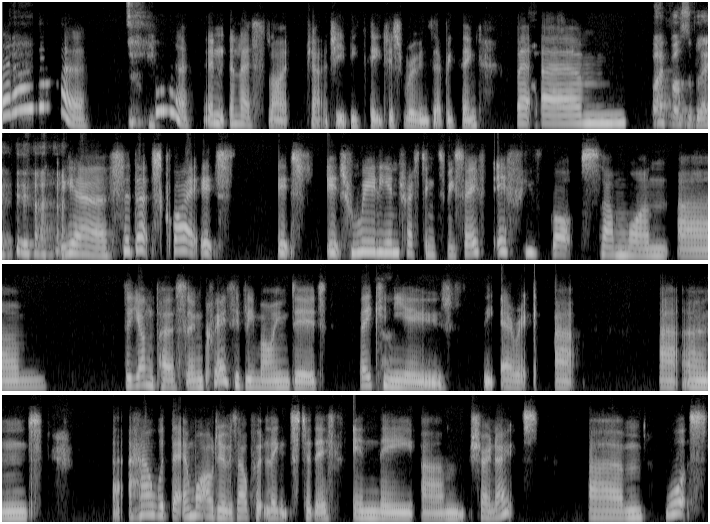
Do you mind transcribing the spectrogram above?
oh yeah. yeah. And, unless like ChatGPT just ruins everything. But um quite possibly. Yeah. Yeah. So that's quite it's it's it's really interesting to me. So if if you've got someone um the young person creatively minded, they can use the Eric app uh, and uh, how would they and what I'll do is I'll put links to this in the um, show notes. Um, what's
